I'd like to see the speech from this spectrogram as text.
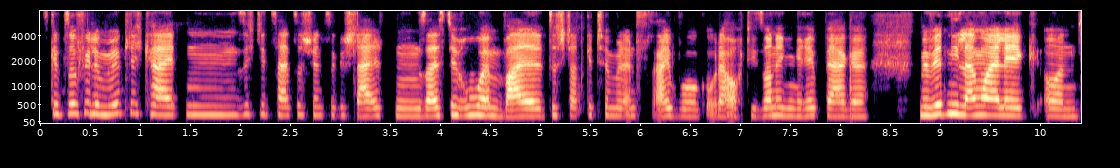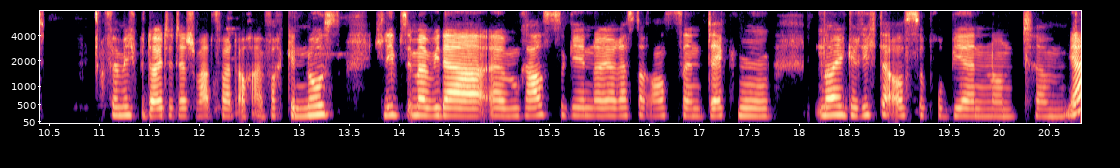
Es gibt so viele Möglichkeiten, sich die Zeit so schön zu gestalten, sei es die Ruhe im Wald, das Stadtgetümmel in Freiburg oder auch die sonnigen Rebberge. Mir wird nie langweilig und für mich bedeutet der Schwarzwald auch einfach Genuss. Ich liebe es immer wieder, ähm, rauszugehen, neue Restaurants zu entdecken, neue Gerichte auszuprobieren. Und ähm, ja,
